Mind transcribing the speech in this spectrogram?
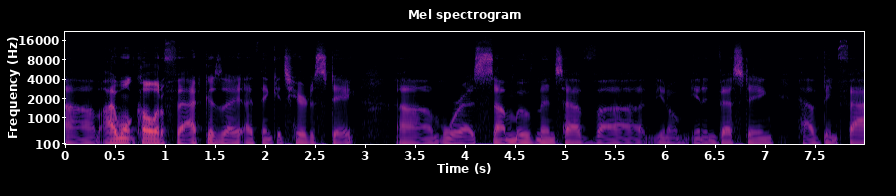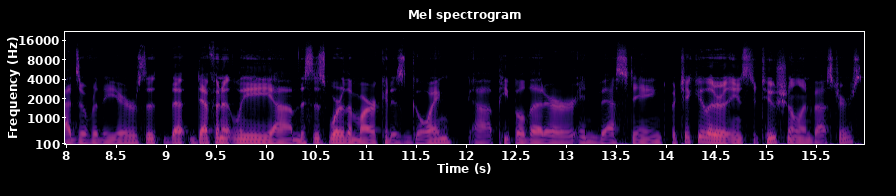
Um, I won't call it a fad because I, I think it's here to stay. Um, whereas some movements have, uh, you know, in investing have been fads over the years. That, definitely, um, this is where the market is going. Uh, people that are investing, particularly institutional investors,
